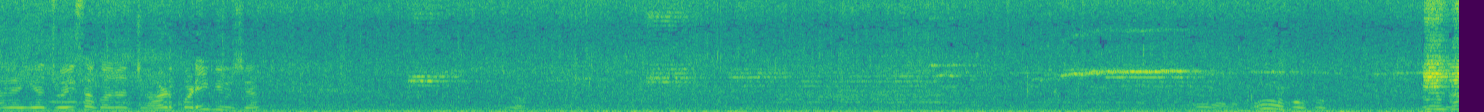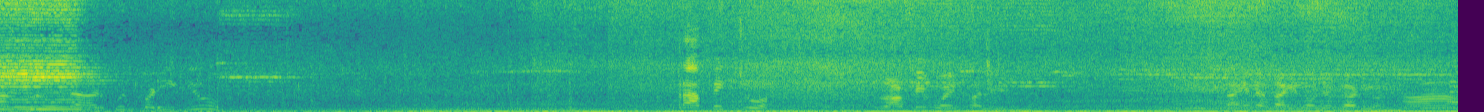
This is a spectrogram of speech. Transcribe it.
અને અહીંયા જોઈ શકો છો ઝાડ પડી ગયું છે. ઓહો જ પડી ગયું. ટ્રાફિક જુઓ. ટ્રાફિક હોય ખાલી. લાઈન લાઈનો છે ગાડીઓની હા.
